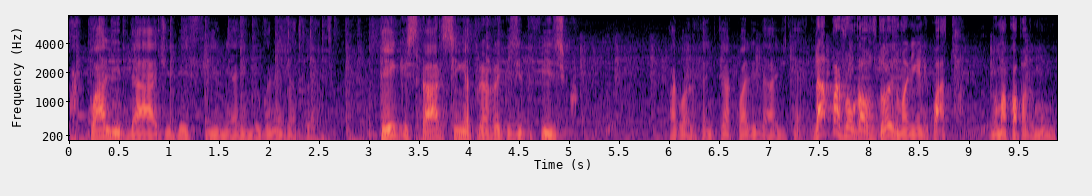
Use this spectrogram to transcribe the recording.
A qualidade define ainda o grande atleta. Tem que estar, sim, é pré-requisito físico. Agora tem que ter a qualidade técnica. Dá para jogar os dois numa linha de quatro? Numa Copa do Mundo?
